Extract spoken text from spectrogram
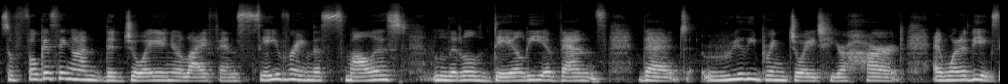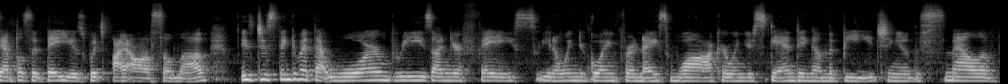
So focusing on the joy in your life and savoring the smallest little daily events that really bring joy to your heart. And one of the examples that they use which i also love is just think about that warm breeze on your face you know when you're going for a nice walk or when when you're standing on the beach and you know the smell of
